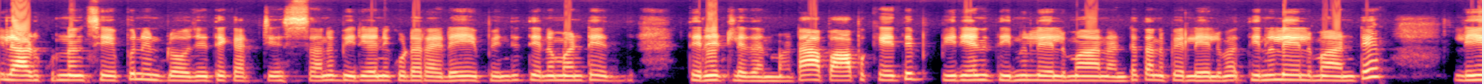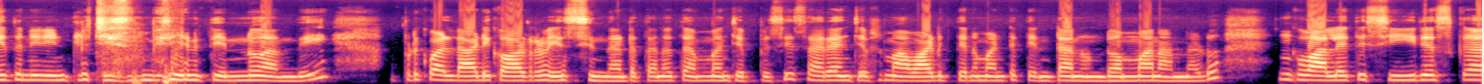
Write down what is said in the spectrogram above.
ఇలా ఆడుకున్నంతసేపు నేను బ్లౌజ్ అయితే కట్ చేస్తాను. బిర్యానీ కూడా రెడీ అయిపోయింది. తినమంటే తినట్లేదు అనమాట ఆ పాపకైతే బిర్యానీ తినలేలుమా అని అంటే తన పేరు లేలుమా తినలేలుమా అంటే లేదు నేను ఇంట్లో చేసిన బిర్యానీ తిన్ను అంది. అప్పటికి వాళ్ళ డాడీకి ఆర్డర్ వేసిందంట తను తెమ్మని చెప్పేసి సరే అని చెప్పి మా వాడికి తినమంటే తింటాను ఉండమ్మా అని అన్నాడు. ఇంకా వాళ్ళైతే సీరియస్గా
